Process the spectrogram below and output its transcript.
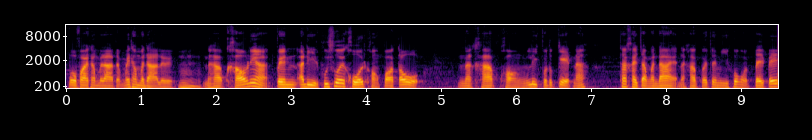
โปรไฟล์ธรรมดาแต่ไม่ธรรมดาเลยอืมนะครับเขาเนี่ยเป็นอดีตผู้ช่วยโค้ชของปอโตนะครับของลีกโปรตุเกสนะ ถ้าใครจำกันได้นะครับ ก็จะมีพวกแบบเปเป้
